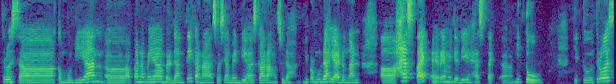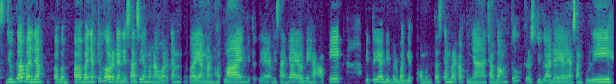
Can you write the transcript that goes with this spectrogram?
Terus uh, kemudian uh, apa namanya berganti karena sosial media sekarang sudah dipermudah ya dengan uh, hashtag akhirnya menjadi hashtag uh, MeToo gitu. Terus juga banyak uh, banyak juga organisasi yang menawarkan layanan hotline gitu kayak misalnya LBH Apik gitu ya di berbagai komunitas kan mereka punya cabang tuh. Terus juga ada yayasan pulih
